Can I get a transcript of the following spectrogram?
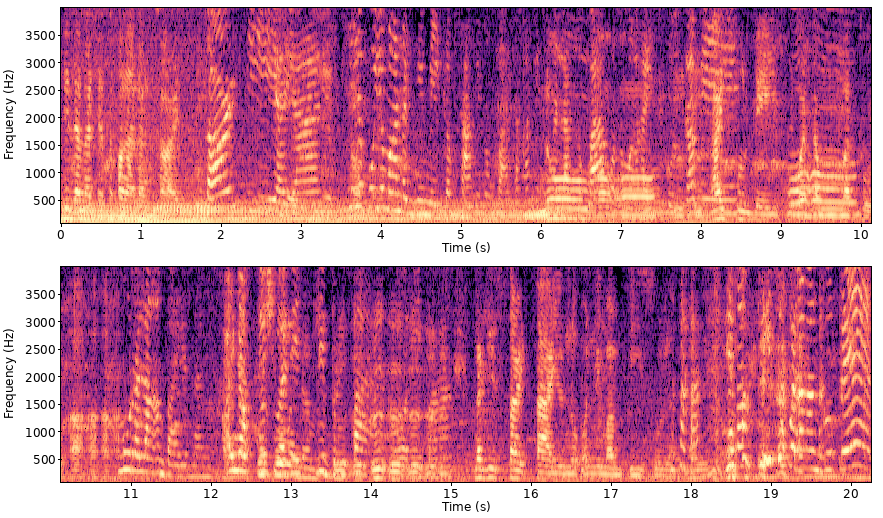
kilala siya sa pangalang SARS. Sarsi, ayan. Yes, yes. Sila po yung mga nagme-makeup sa amin nung bata kami. Nung Nung, dalaga pa ako, nung mga high school kami. High school days, ni Oo. Madam Matu. Ah, ah, ah. Mura lang ang bayad namin sa Ay, naku, Usually, libre pa. Mm, mm, O, di mm, ba? mm. Nag-start tayo noon limang piso lang. Limang piso pa lang ang gupit.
